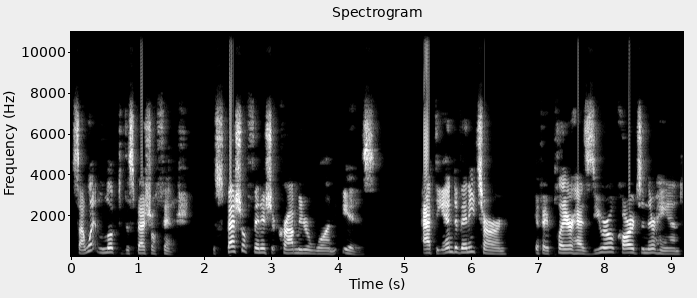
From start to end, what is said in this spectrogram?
So I went and looked at the special finish. The special finish at crowd meter 1 is at the end of any turn, if a player has zero cards in their hand,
